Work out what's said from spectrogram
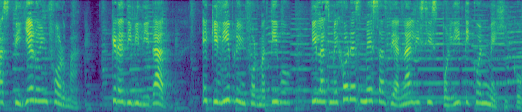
Astillero Informa, credibilidad, equilibrio informativo y las mejores mesas de análisis político en México.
